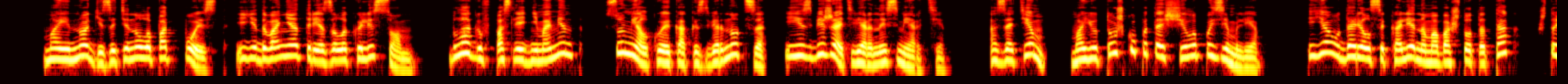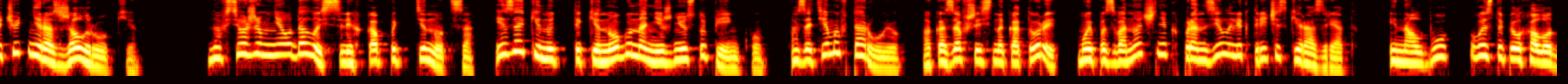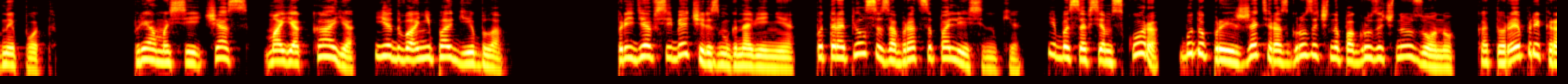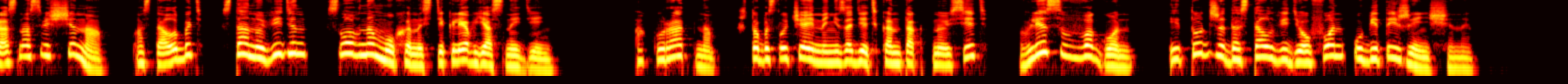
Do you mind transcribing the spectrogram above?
Мои ноги затянуло под поезд и едва не отрезало колесом. Благо, в последний момент сумел кое-как извернуться и избежать верной смерти. А затем мою тушку потащило по земле. И я ударился коленом обо что-то так, что чуть не разжал руки. Но все же мне удалось слегка подтянуться и закинуть таки ногу на нижнюю ступеньку, а затем и вторую, оказавшись на которой мой позвоночник пронзил электрический разряд, и на лбу выступил холодный пот. Прямо сейчас моя Кая едва не погибла. Придя в себя через мгновение, поторопился забраться по лесенке, ибо совсем скоро буду проезжать разгрузочно-погрузочную зону, которая прекрасно освещена, а стало быть, стану виден, словно муха на стекле в ясный день. Аккуратно, чтобы случайно не задеть контактную сеть, влез в вагон и тут же достал видеофон убитой женщины.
